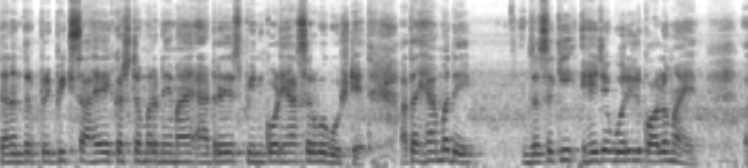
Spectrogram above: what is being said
त्यानंतर प्रिपिक्स आहे कस्टमर नेम आहे ॲड्रेस पिनकोड ह्या सर्व गोष्टी आहेत. आता ह्यामध्ये जसं की हे जे वरील कॉलम आहेत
